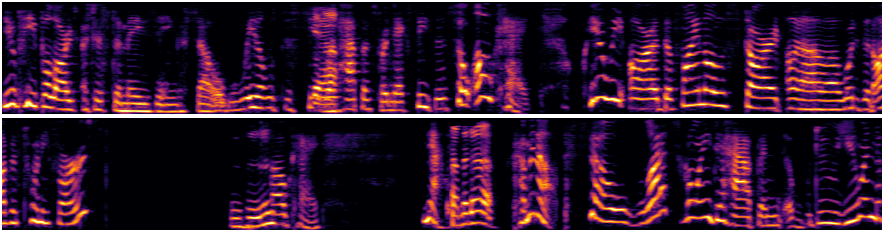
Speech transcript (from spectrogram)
you people are just amazing. So we'll just see yeah. what happens for next season. So okay, here we are. The finals start. Uh, what is it? August twenty first. Mm-hmm. Okay. Now, coming up. Coming up. So what's going to happen? Do you and the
